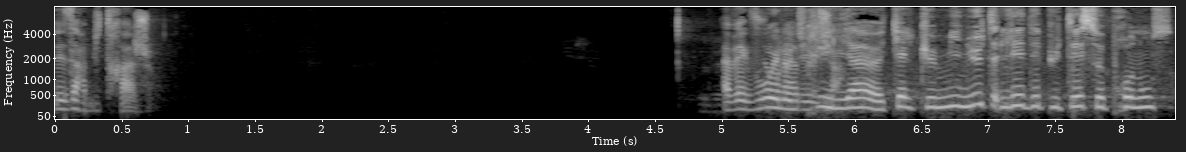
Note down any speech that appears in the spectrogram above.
les arbitrages. Avec vous, Elodie. Il y a quelques minutes, les députés se prononcent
